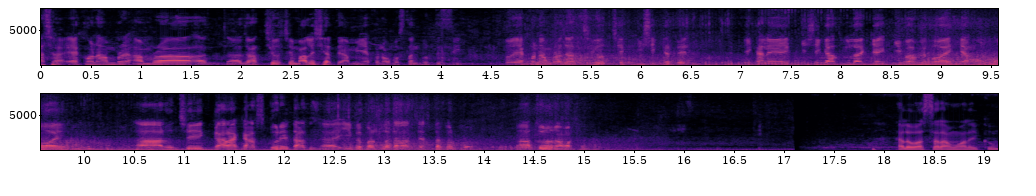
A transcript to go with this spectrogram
আচ্ছা এখন আমরা আমরা যাচ্ছি হচ্ছে মালয়েশিয়াতে, আমি এখন অবস্থান করতেছি। তো এখন আমরা যাচ্ছি হচ্ছে কৃষি ক্ষেতে এখানে কৃষি কাজগুলো কীভাবে হয়, কেমন হয়, আর হচ্ছে কারা কাজ করে, তার এই ব্যাপারগুলো জানার চেষ্টা করব। চলুন আমার সাথে। হ্যালো, আসসালামু আলাইকুম।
